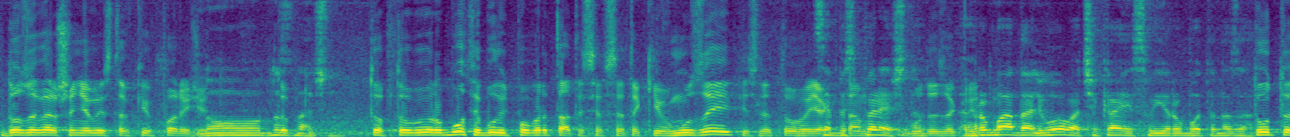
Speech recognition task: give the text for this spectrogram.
До завершення виставки в Парижі. Ну однозначно. Тобто роботи будуть повертатися все-таки в музей після того, як Це там буде закрито. Громада Львова чекає свої роботи назад. Тут е,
